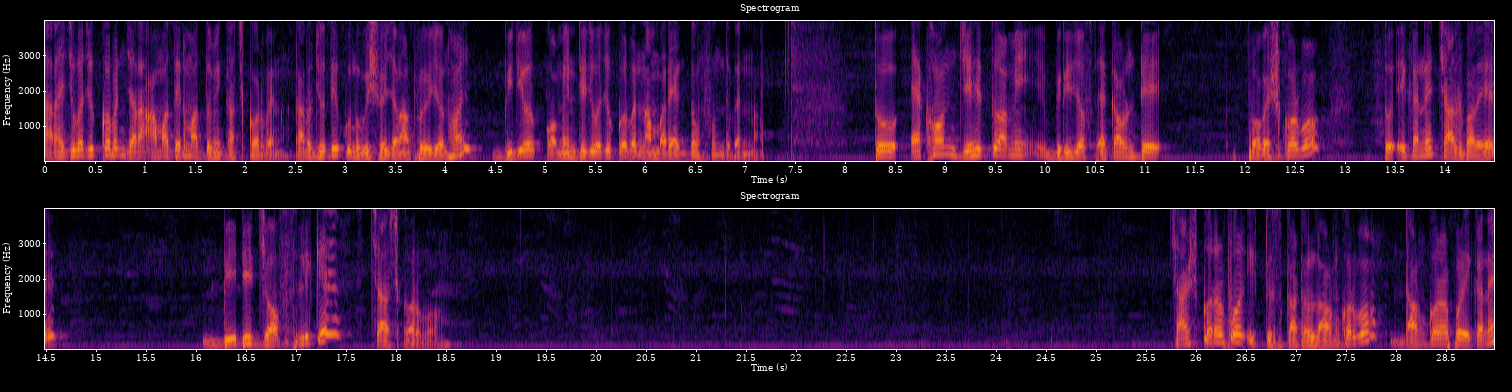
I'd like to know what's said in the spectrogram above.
তারাই যোগাযোগ করবেন, যারা আমাদের মাধ্যমে কাজ করবেন। কারও যদি কোনো বিষয়ে জানার প্রয়োজন হয়, ভিডিওর কমেন্টে যোগাযোগ করবেন, নাম্বারে একদম ফোন দেবেন না। তো এখন যেহেতু আমি ব্রিজ অফ অ্যাকাউন্টে প্রবেশ করব, তো এখানে চার্জবারে বিডি জবস লিখে চার্জ করব। চার্জ করার পর একটু স্কাটার ডাউন করব। ডাউন করার পর এখানে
